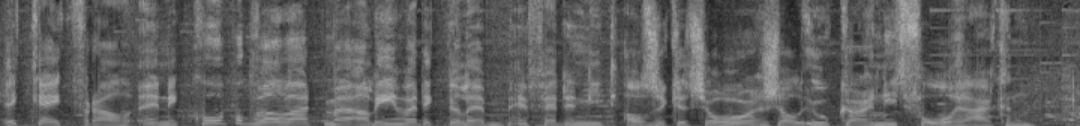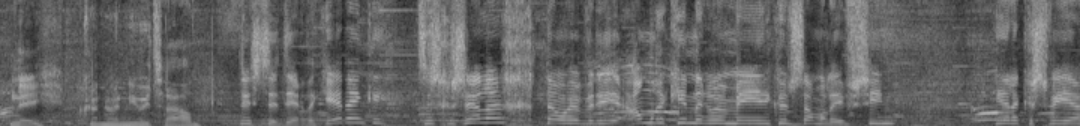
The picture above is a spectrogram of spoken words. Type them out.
Ik kijk vooral en ik koop ook wel wat, maar alleen wat ik wil hebben en verder niet. Als ik het zo hoor, zal uw kar niet vol raken. Nee, kunnen we niet betalen. Dit is de derde keer denk ik. Het is gezellig. Nou hebben we de andere kinderen weer mee. Je kunt ze allemaal even zien. Heerlijke sfeer.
